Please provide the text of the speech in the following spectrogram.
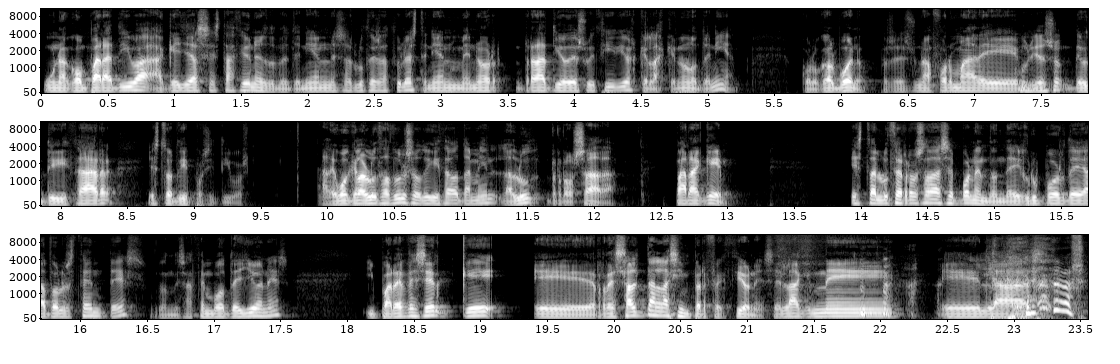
una comparativa. Aquellas estaciones donde tenían esas luces azules tenían menor ratio de suicidios que las que no lo tenían. Con lo cual, bueno, pues es una forma de, de utilizar estos dispositivos. Al igual que la luz azul, se ha utilizado también la luz rosada. ¿Para qué? Estas luces rosadas se ponen donde hay grupos de adolescentes, donde se hacen botellones, y parece ser que eh, resaltan las imperfecciones, el acné, eh, las,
